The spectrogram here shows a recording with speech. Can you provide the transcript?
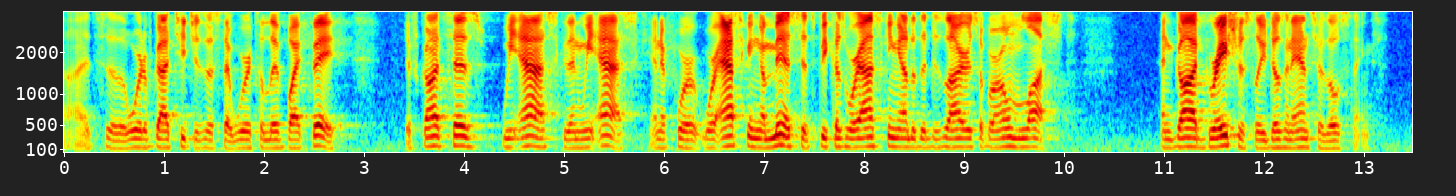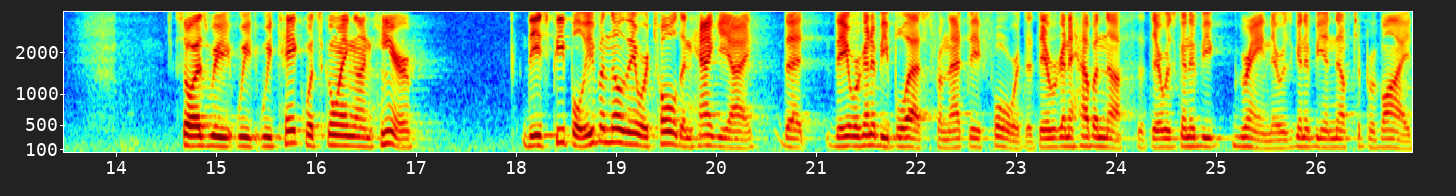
Uh, it's, uh, the Word of God teaches us that we're to live by faith. If God says we ask, then we ask. And if we're, we're asking amiss, it's because we're asking out of the desires of our own lust. And God graciously doesn't answer those things. So, as we, we, we take what's going on here, these people, even though they were told in Haggai that they were going to be blessed from that day forward, that they were going to have enough, that there was going to be grain, there was going to be enough to provide,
